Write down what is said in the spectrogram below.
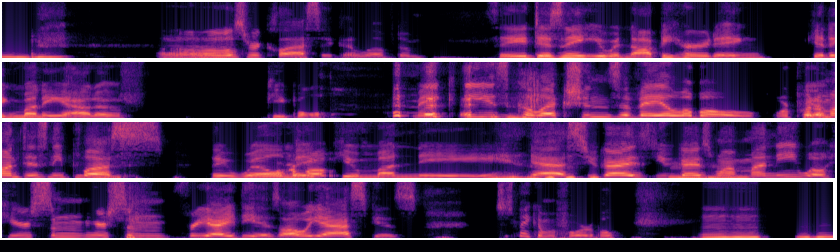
Oh, Uh, those were classic. I loved them. see, Disney, you would not be hurting getting money out of people. Make these collections available, or put Yep. them on Disney Plus. They will make both. you money. Yes, you guys, you guys want Mhm. money? Well, here's some here's some free ideas. All we ask is just make them affordable. hmm Mm-hmm.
